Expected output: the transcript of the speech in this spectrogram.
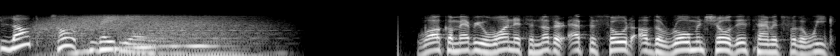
Blog Talk Radio. Welcome, everyone. It's another episode of The Roman Show. This time it's for the week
